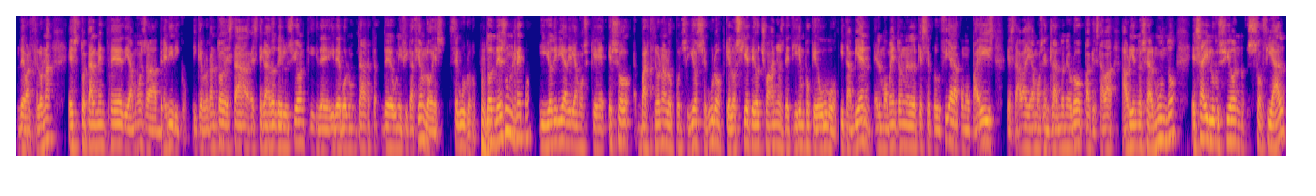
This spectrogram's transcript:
de Barcelona es totalmente, digamos, ah, verídico y que por lo tanto esta, este grado de ilusión y de, y de voluntad de unificación lo es, seguro. Donde es un reto, y yo diría, digamos, que eso Barcelona lo consiguió seguro que los siete, ocho años de tiempo que hubo y también el momento en el que se producía como país, que estaba, digamos, entrando en Europa, que estaba abriéndose al mundo, esa ilusión social,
